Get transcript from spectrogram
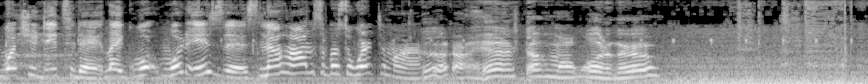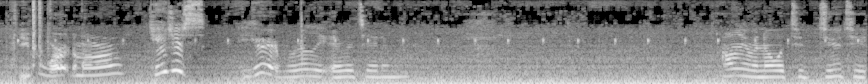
what you did today. Like what what is this? Now how I'm supposed to work tomorrow? Dude, I got hair and stuff in my water, girl. You can work tomorrow. You just you're really irritating me. I don't even know what to do to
